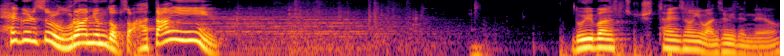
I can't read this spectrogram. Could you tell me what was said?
핵을 쏠 우라늄도 없어. 아 땅이 노이반 슈타인 성이 완성이 됐네요.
